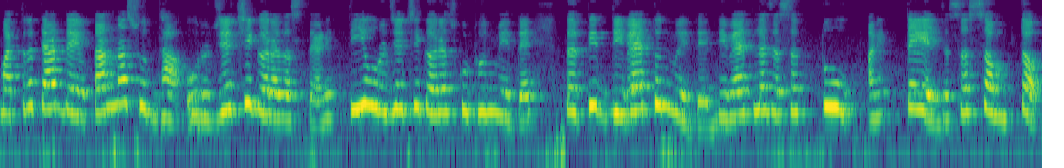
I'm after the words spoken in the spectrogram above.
मात्र त्या देवतांना सुद्धा ऊर्जेची गरज असते आणि ती ऊर्जेची गरज कुठून मिळते? तर ती दिव्यातून मिळते. दिव्यातलं जसं तूप आणि तेल जसं संपतं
